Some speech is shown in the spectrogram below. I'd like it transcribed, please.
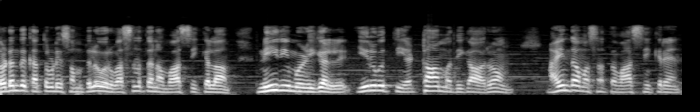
தொடர்ந்து கத்தருடைய சமூகத்தில் ஒரு வசனத்தை நாம் வாசிக்கலாம். நீதிமொழிகள் இருபத்தி எட்டாம் அதிகாரம் ஐந்தாம் வசனத்தை வாசிக்கிறேன்.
